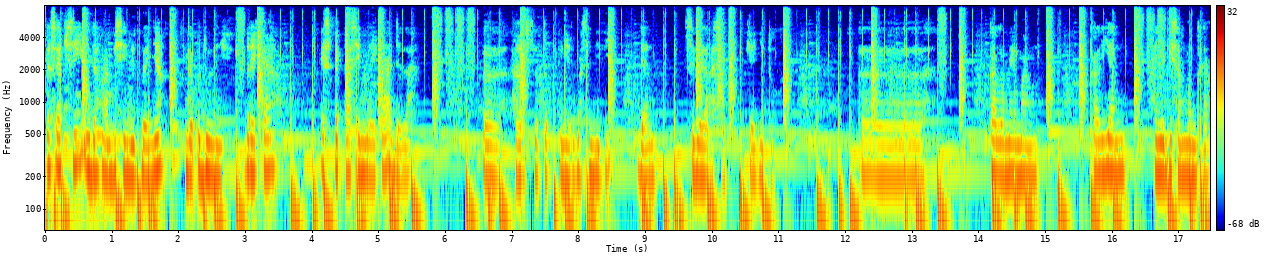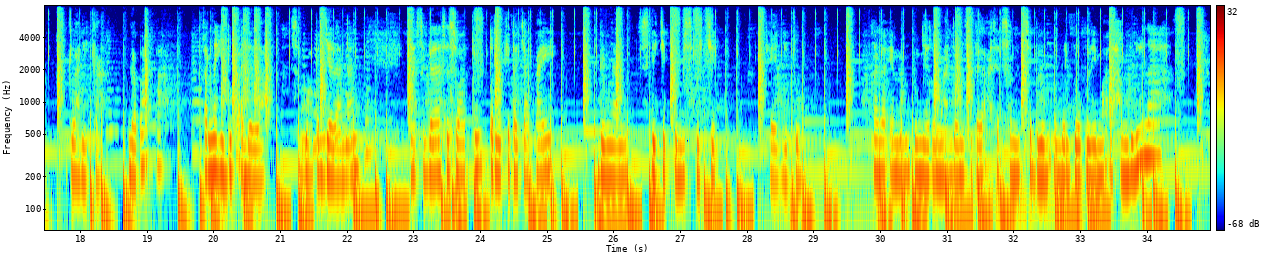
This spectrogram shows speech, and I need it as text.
Resepsi udah ngabisin duit banyak nggak peduli. Mereka ekspektasi mereka adalah uh, harus tetap punya rumah sendiri dan segala aset kayak gitu. Uh, kalau memang hanya bisa ngontrak setelah nikah. Gak apa-apa, karena hidup adalah sebuah perjalanan yang segala sesuatu perlu kita capai dengan sedikit demi sedikit. Kayak gitu. Kalau emang punya rumah dan segala aset sebelum umur 25 alhamdulillah.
